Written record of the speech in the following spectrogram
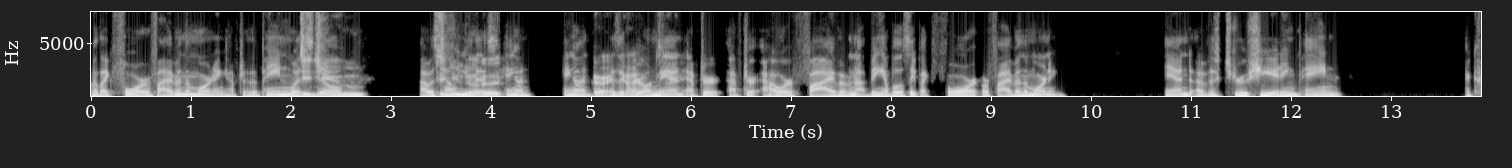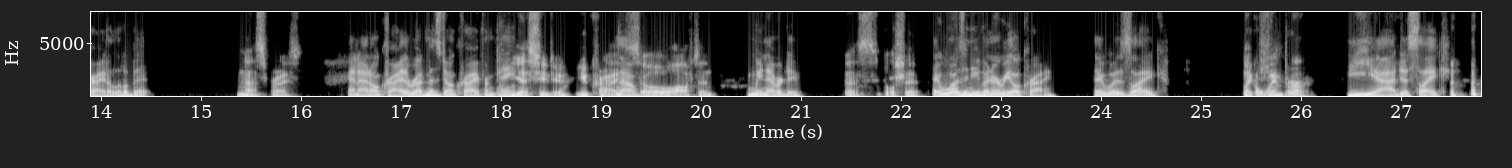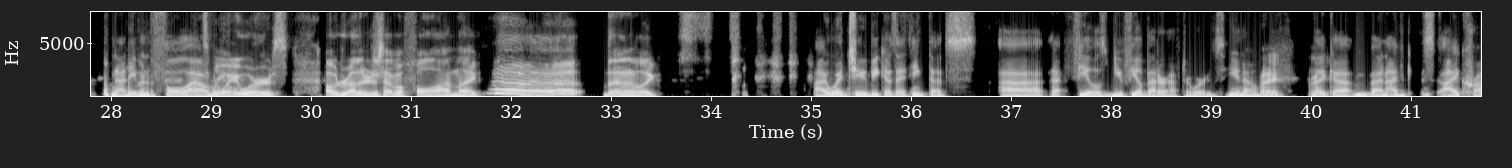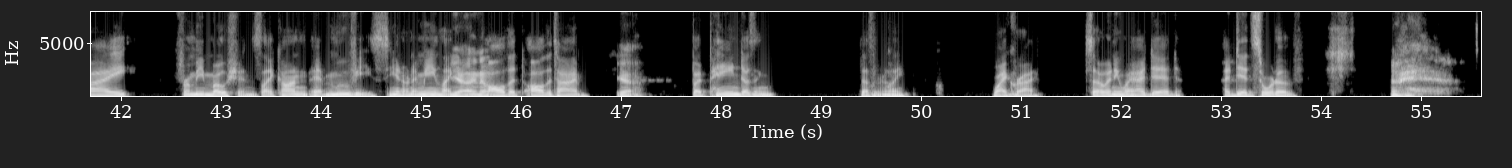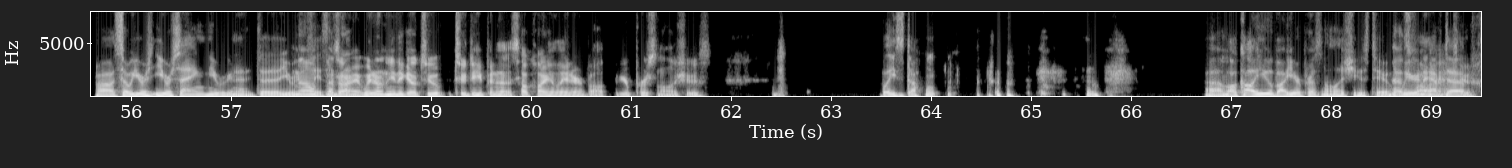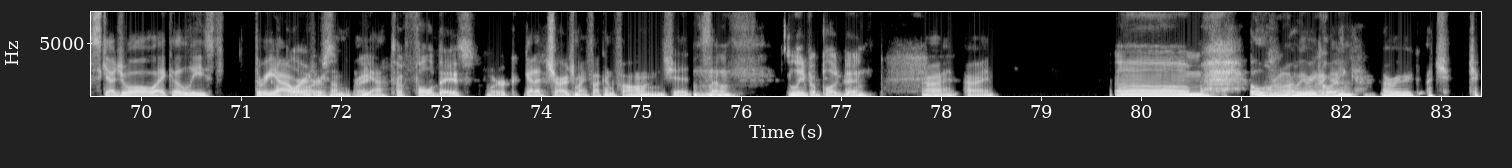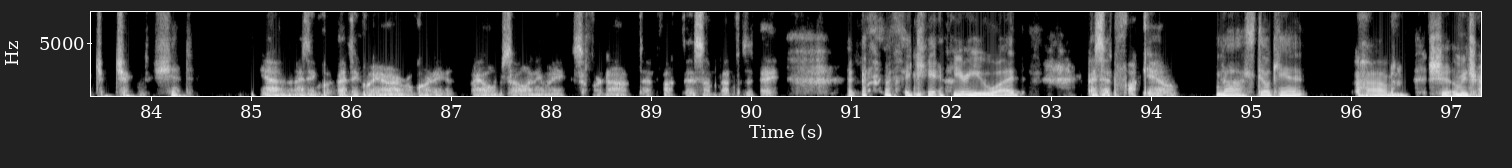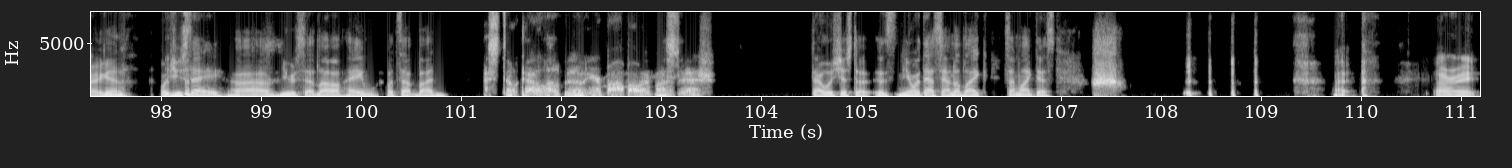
at like four or five in the morning after the pain was Did still you? I was did telling you you, this. to- hang on. Hang on. Ahead, As a go ahead, grown man sorry. after after hour five of not being able to sleep, like four or five in the morning, and of excruciating pain, I cried a little bit. Not surprised. And I don't cry. The Redmonds don't cry from pain. Yes, you do. You cry No. so often. We never do. That's bullshit. It wasn't even a real cry. It was like, Like a whimper. yeah, just like not even full out. That's way worse. I would rather just have a full on like ah, than a like I would too, because I think that's uh that feels you feel better afterwards, you know. right. right. Like uh and I've I cry from emotions like on at movies, you know what I mean? Like Yeah, I know. all the all the time. yeah. But pain doesn't doesn't really why cry? So anyway, I did. I did sort of Okay. uh so you were you were saying you were gonna uh, you were No, gonna say that's all right. We don't need to go too too deep into this. I'll call you later about your personal issues. Please don't. um, I'll call you about your personal issues too. That's We're gonna have to too. schedule like at least three Couple hours, or something. Right. Yeah. It's a full day's work. Gotta charge my fucking phone and shit. So Mhm. leave it plugged in. all right, all right. Um Oh, What do I- are we what do I recording? Are we uh, check, check, check, check. Shit. Yeah, I think I think we are recording. I hope so anyway. So if we're not, then fuck this. I'm done for the day. I can't hear you. What? I said fuck you. No, still can't. Um, Shit, let me try again. what'd you say? Uh, you said, "Low, hey, what's up, bud?" I still got a little bit of your mom on my mustache. That was just a. You know what that sounded like? Sounded like this. I, all right.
